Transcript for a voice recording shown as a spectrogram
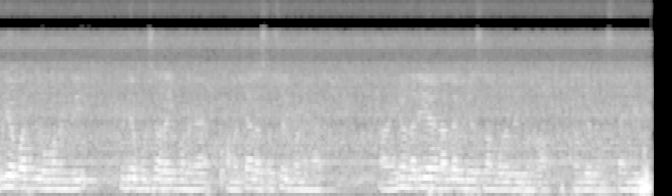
வீடியோ பார்த்துக்கு ரொம்ப நன்றி. வீடியோ பிடிச்சா லைக் பண்ணுங்கள் நம்ம சேனலை சப்ஸ்கிரைப் பண்ணுங்கள் இன்னும் நிறைய நல்ல வீடியோஸ்லாம் போகிறதுக்கு ஓகே ஃப்ரெண்ட்ஸ் தேங்க்யூ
